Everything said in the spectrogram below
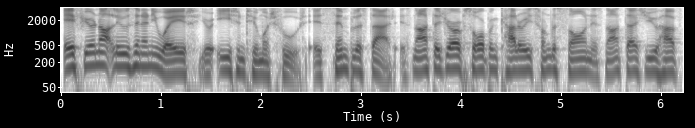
If you're not losing any weight, you're eating too much food. It's simple as that. It's not that you're absorbing calories from the sun. It's not that you have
